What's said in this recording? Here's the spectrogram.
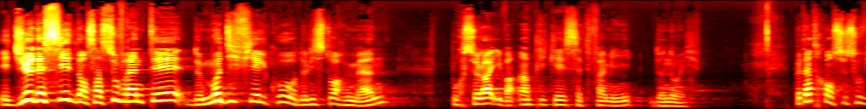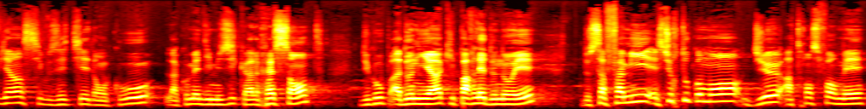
Et Dieu décide dans sa souveraineté de modifier le cours de l'histoire humaine pour cela, il va impliquer cette famille de Noé. Peut-être qu'on se souvient, si vous étiez dans le coup, la comédie musicale récente du groupe Adonia qui parlait de Noé, de sa famille et surtout comment Dieu a transformé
